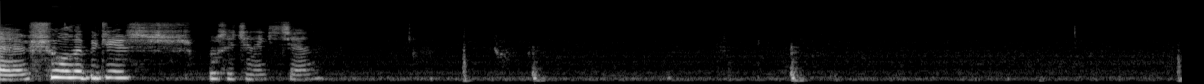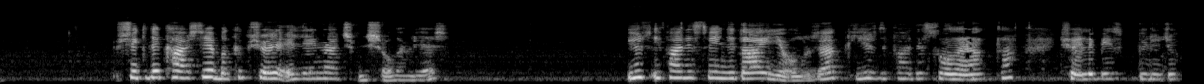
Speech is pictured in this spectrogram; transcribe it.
Ee, şu olabilir bu seçenek için. Şu şekilde karşıya bakıp şöyle ellerini açmış olabilir. Yüz ifadesi verince daha iyi olacak. Yüz ifadesi olarak da şöyle bir gülücük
